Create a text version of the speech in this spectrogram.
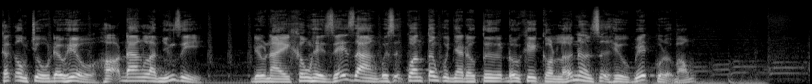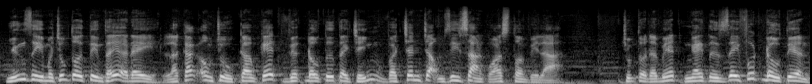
các ông chủ đều hiểu họ đang làm những gì. Điều này không hề dễ dàng bởi sự quan tâm của nhà đầu tư đôi khi còn lớn hơn sự hiểu biết của đội bóng. Những gì mà chúng tôi tìm thấy ở đây là các ông chủ cam kết việc đầu tư tài chính và trân trọng di sản của Aston Villa. Chúng tôi đã biết ngay từ giây phút đầu tiên,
